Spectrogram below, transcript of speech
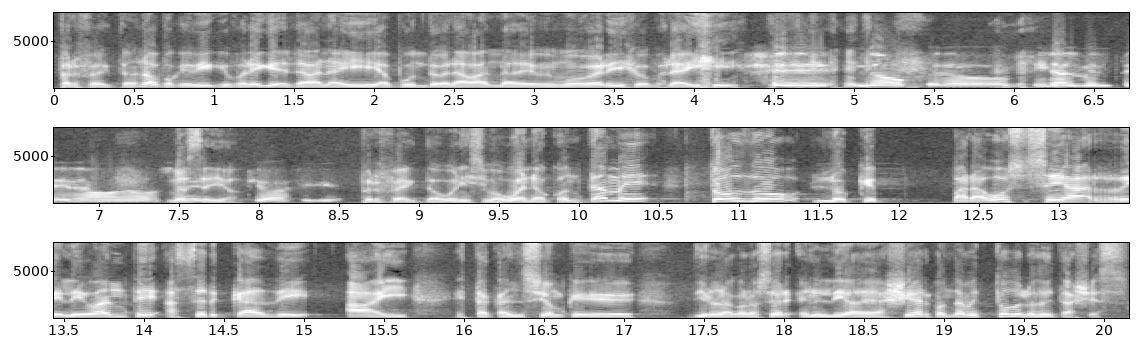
Perfecto, no, porque vi que por ahí que estaban ahí a punto de la banda de mover y dijo por ahí. Sí, no, pero finalmente no, no, no se dio. Así que... Perfecto, buenísimo. Bueno, contame todo lo que para vos sea relevante acerca de Ay, esta canción que dieron a conocer en el día de ayer. Contame todos los detalles.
